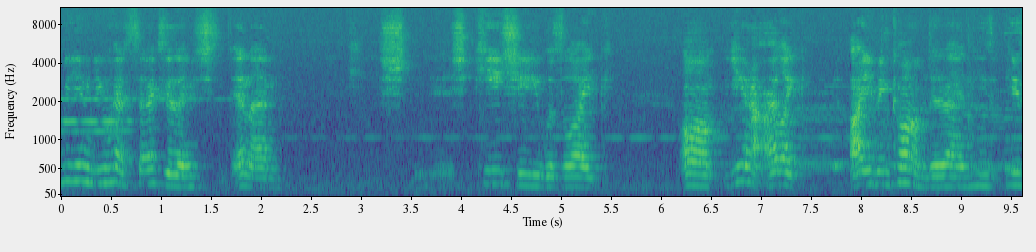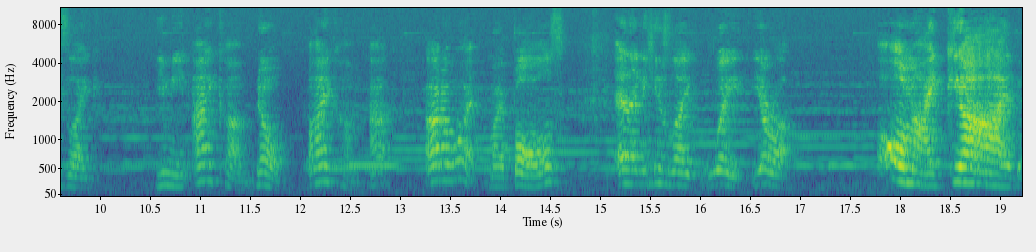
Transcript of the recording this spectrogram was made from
me and you had sex, and then, sh- and then, sh- sh- he, she was like, um, yeah, I like, I even come. And then he's, he's like, you mean I come? No, I come. Out, out of what? My balls? And then he's like, wait, you're a. Oh my god!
